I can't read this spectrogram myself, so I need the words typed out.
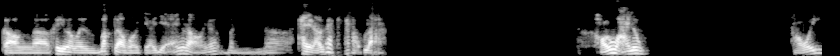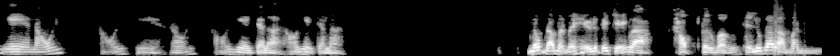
Còn uh, khi mà mình bắt đầu vào trợ giảng rồi á, mình uh, thay đổi cách học là hỏi hoài luôn hỏi nghe nói. Hỏi nghe nói. Hỏi nghe trả lời. Hỏi nghe trả lời. Lúc đó mình mới hiểu được cái chuyện là học từ vựng. Thì lúc đó là mình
